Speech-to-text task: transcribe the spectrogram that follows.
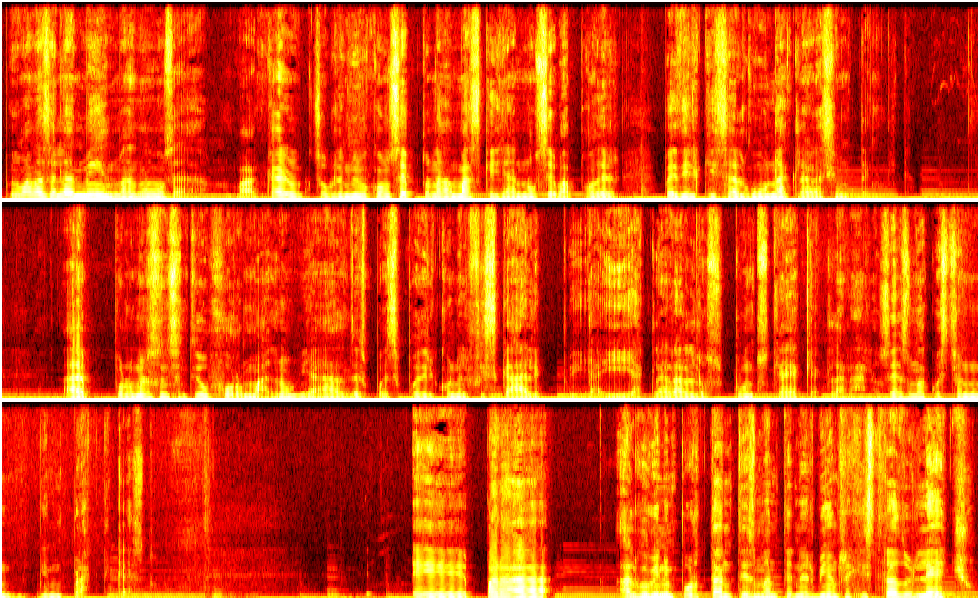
pues van a ser las mismas, ¿no? O sea, va a caer sobre el mismo concepto, nada más que ya no se va a poder pedir quizá alguna aclaración técnica. Ah, por lo menos en sentido formal, ¿no? Ya después se puede ir con el fiscal y, ahí aclarar los puntos que haya que aclarar. O sea, es una cuestión bien práctica esto. Eh, para algo bien importante es mantener bien registrado el hecho,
